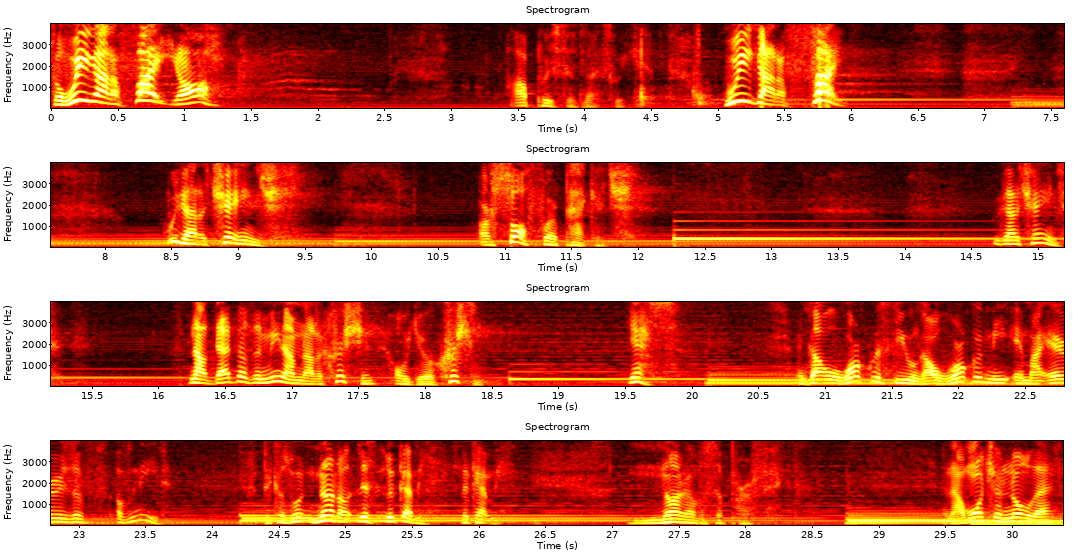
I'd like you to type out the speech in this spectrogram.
So we got to fight, y'all. I'll preach this next week. We got to fight. We got to change our software package. We got to change. Now, that doesn't mean I'm not a Christian. Oh, you're a Christian. Yes. And God will work with you and God will work with me in my areas of, of need. Because none of, listen, look at me, look at me. None of us are perfect. And I want you to know that.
